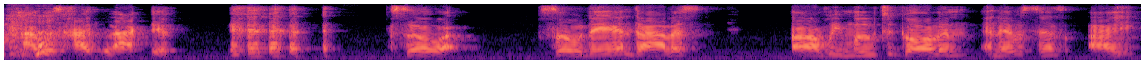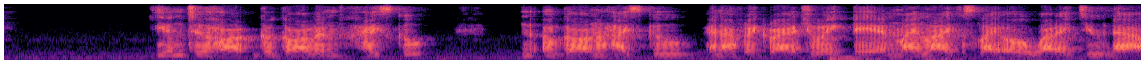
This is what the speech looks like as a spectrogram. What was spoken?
I was hyperactive. so, uh, so there in Dallas, uh, we moved to Garland, and ever since I into Garland High School, of to High School, and after I graduate there, and my life is like, oh, what I do now.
